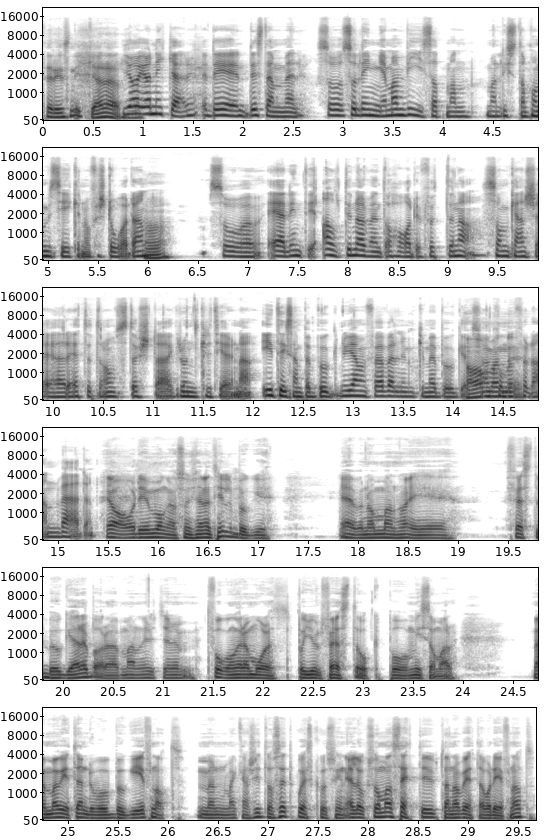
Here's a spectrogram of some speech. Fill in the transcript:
Therese nickar här? Ja, jag nickar. Det, det stämmer. Så, så länge man visar att man, man lyssnar på musiken och förstår den, Ja. så är det inte alltid nödvändigt att ha det i fötterna, som kanske är ett av de största grundkriterierna i till exempel bugg. Nu jämför jag väldigt mycket med bugg, Ja, så jag men kommer från den världen. ja, och det är många som känner till buggy. Även om man är festbuggare bara. Man är ute två gånger om året på julfest och på midsommar. Men man vet ändå vad buggy är för något. Men man kanske inte har sett West Coast Swing. Eller också har man sett det utan att veta vad det är för något.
